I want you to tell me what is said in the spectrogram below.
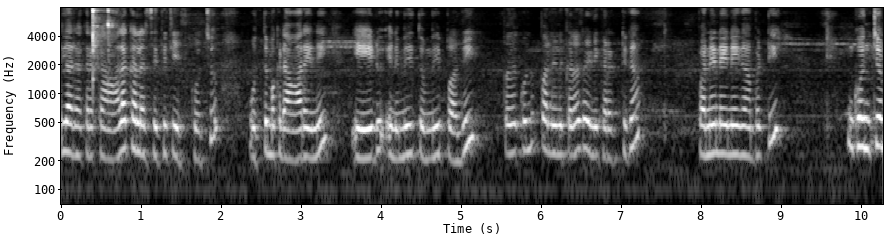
ఇలా రకరకాల కలర్స్ అయితే చేసుకోవచ్చు. మొత్తం అక్కడ ఆరైనాయి ఏడు ఎనిమిది తొమ్మిది పది పదకొండు పన్నెండు కలర్ అయినాయి కరెక్ట్గా. పన్నెండు అయినాయి కాబట్టి ఇంకొంచెం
